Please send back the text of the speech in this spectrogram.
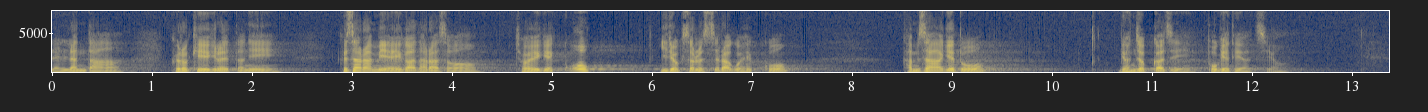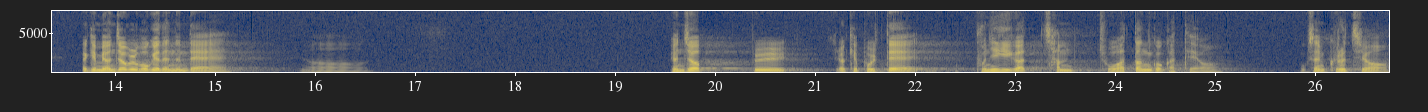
낼란다. 그렇게 얘기를 했더니 그 사람이 애가 달아서 저에게 꼭 이력서를 쓰라고 했고, 감사하게도 면접까지 보게 되었지요. 이렇게 면접을 보게 됐는데, 어, 면접을 이렇게 볼 때 분위기가 참 좋았던 것 같아요. 목사님, 그렇죠?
